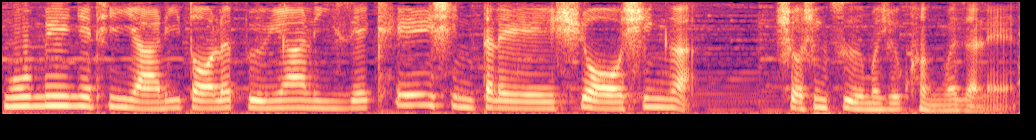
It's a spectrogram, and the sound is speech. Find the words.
我每日天夜里到了半夜里，侪开心得来，小心啊，小心之后么就困勿着嘞。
